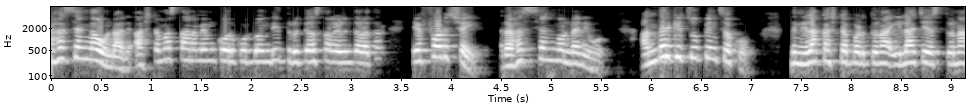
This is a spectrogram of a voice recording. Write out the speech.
రహస్యంగా ఉండాలి. అష్టమ స్థానం ఏం కోరుకుంటుంది? తృతీయ స్థానం వెళ్ళిన తర్వాత ఎఫర్ట్స్ చేయి. రహస్యంగా ఉండనివ్వు. అందరికీ చూపించకు. నేను ఇలా కష్టపడుతున్నా ఇలా చేస్తున్నా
